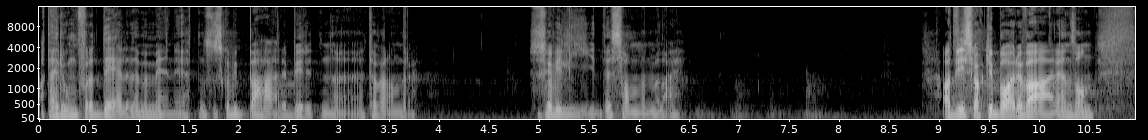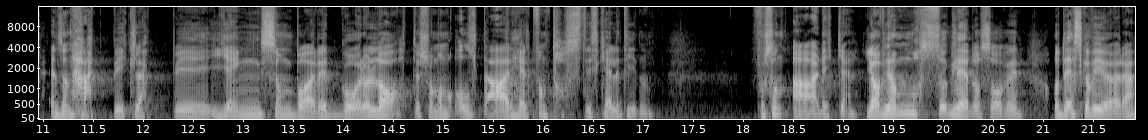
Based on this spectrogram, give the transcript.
at det er rom for å dele det med menigheten, så skal vi bære byrdene til hverandre. Så skal vi lide sammen med deg. At vi skal ikke bare være en sånn, en sånn happy-clappy gjeng som bare går og later som om alt er helt fantastisk hele tiden. For sånn er det ikke. Ja, vi har masse å glede oss over, og det skal vi gjøre.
